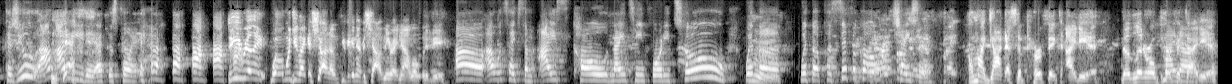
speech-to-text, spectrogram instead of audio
because you, I, I need it at this point. Do you really? What would you like a shot of? If you can have a shot of me right now, what would it be? Oh, I would take some ice cold 1942 with the hmm. with the Pacifico Chaser. Oh my God, that's the perfect idea. The literal perfect idea.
